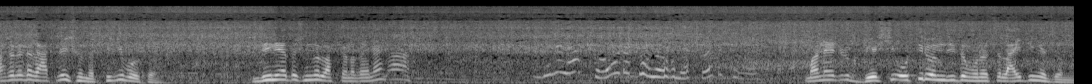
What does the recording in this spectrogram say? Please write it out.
আসলে এটা রাত্রেই সুন্দর, ঠিকই বলছো। দিনে এত সুন্দর লাগতো না, তাই না? মানে একটু বেশি অতিরঞ্জিত মনে হচ্ছে লাইটিং এর জন্য।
